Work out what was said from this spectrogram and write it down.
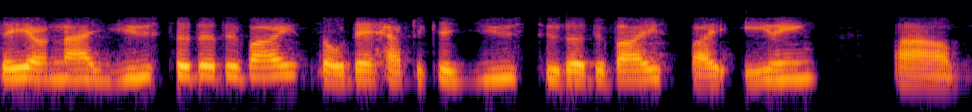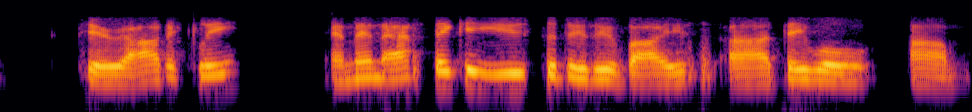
they are not used to the device, so they have to get used to the device by eating um, periodically. And then as they get used to the device, uh, they will um,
